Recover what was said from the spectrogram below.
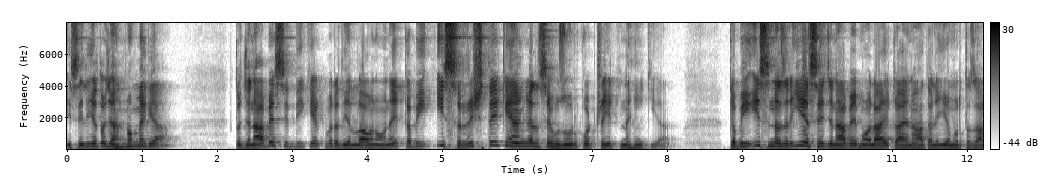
इसीलिए तो जहन्नुम में गया। तो जनाब सिद्दीक़ अकबर रदी अल्लाह ने कभी इस रिश्ते के एंगल से हुजूर को ट्रीट नहीं किया। कभी इस नज़रिए से जनाब मौलाए कायनात अली मुर्तज़ा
